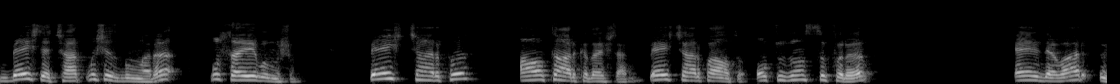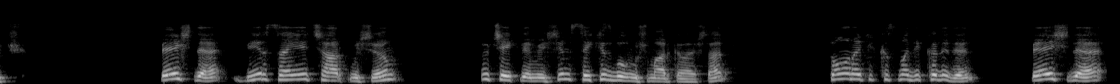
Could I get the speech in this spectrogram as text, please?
5 ile çarpmışız bunları. Bu sayıyı bulmuşum. 5 çarpı 6 arkadaşlar. 5 çarpı 6. 30'un sıfırı elde var 3. 5 ile bir sayıyı çarpmışım. 3 eklemişim. 8 bulmuşum arkadaşlar. Sonraki kısma dikkat edin. 5 ile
